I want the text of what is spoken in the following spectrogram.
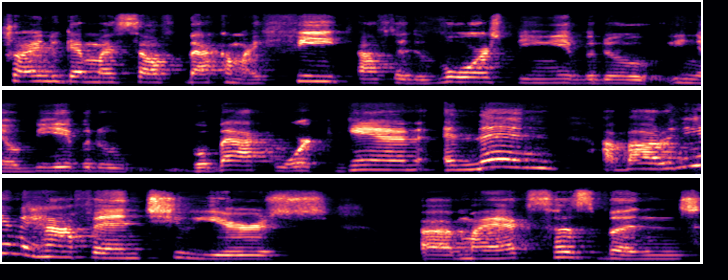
trying to get myself back on my feet after divorce, being able to you know be able to go back work again, and then about a year and a half in, two years, uh, my ex husband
